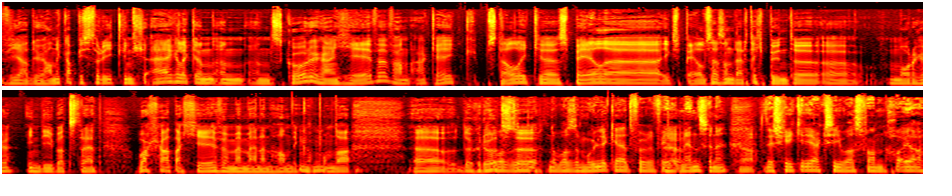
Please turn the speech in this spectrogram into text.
via je handicaphistorie kun je eigenlijk een, een, een score gaan geven van oké, okay, stel ik uh, speel, uh, ik speel 36 punten morgen in die wedstrijd. Wat gaat dat geven met mijn handicap? Mm Omdat uh, de grootste... Dat was de, dat was de, moeilijkheid voor veel mensen. Hè. De schrikreactie was van, oh ja,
